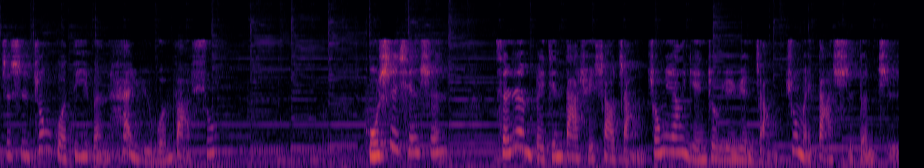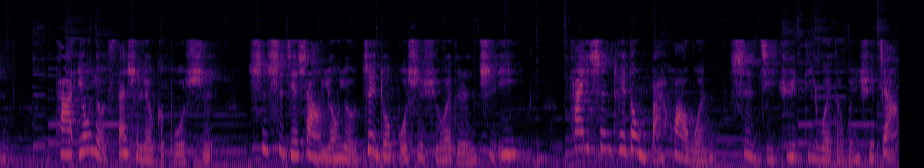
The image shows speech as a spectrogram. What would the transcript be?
这是中国第一本汉语文法书。胡适先生曾任北京大学校长、中央研究院院长、驻美大使等职，他拥有三十六个博士，是世界上拥有最多博士学位的人之一。他一生推动白话文，是极具地位的文学家。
